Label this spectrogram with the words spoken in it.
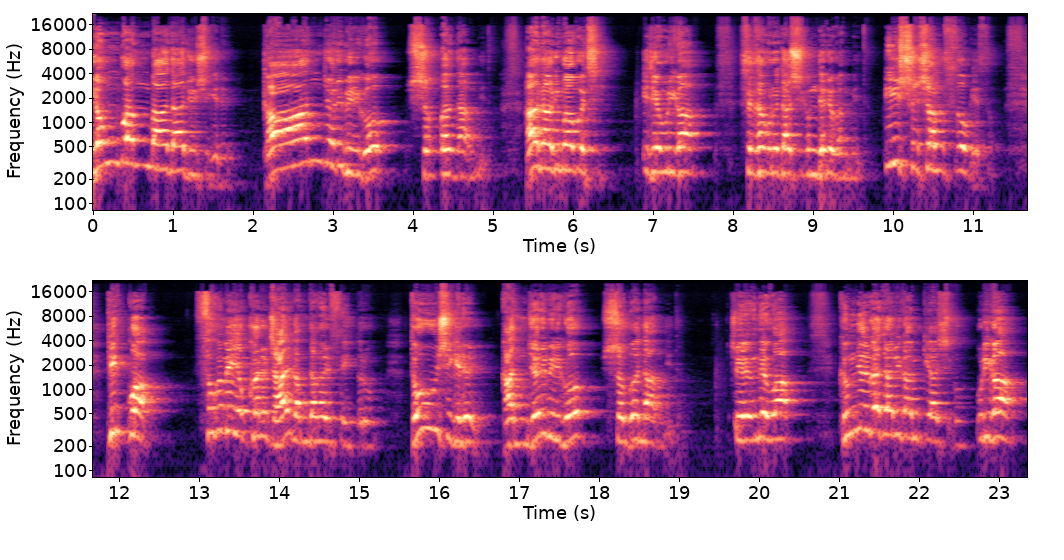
영광 받아 주시기를 간절히 빌고 소원합니다. 하나님 아버지 이제 우리가 세상으로 다시금 내려갑니다. 이 세상 속에서 빛과 소금의 역할을 잘 감당할 수 있도록 도우시기를 간절히 빌고 소원합니다. 주의 은혜와 긍휼과 자비가 함께 하시고 우리가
